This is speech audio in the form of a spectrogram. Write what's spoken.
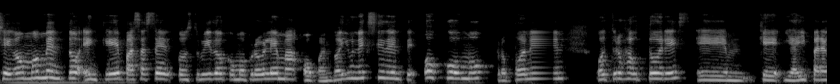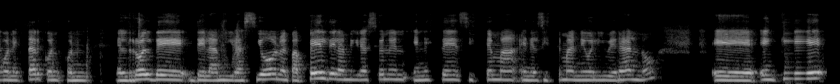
llega un momento en que pasa a ser construido como problema o cuando hay un excedente o como proponen otros autores, eh, que, y ahí para conectar con, con el rol de, de, la migración, el papel de la migración en, en, este sistema, en el sistema neoliberal, ¿no? Eh, en que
